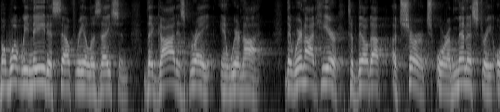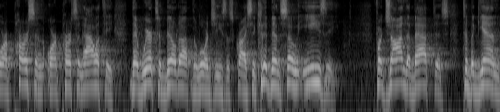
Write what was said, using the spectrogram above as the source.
But what we need is self realization that God is great and we're not. That we're not here to build up a church or a ministry or a person or a personality, that we're to build up the Lord Jesus Christ. It could have been so easy for John the Baptist to begin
